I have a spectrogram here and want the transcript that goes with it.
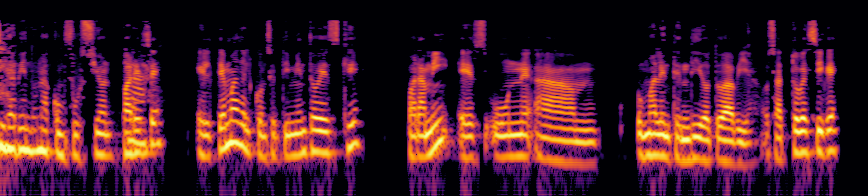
Sigue habiendo una confusión. Parece, el tema del consentimiento es que para mí es un, un malentendido todavía. O sea, todavía sigue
